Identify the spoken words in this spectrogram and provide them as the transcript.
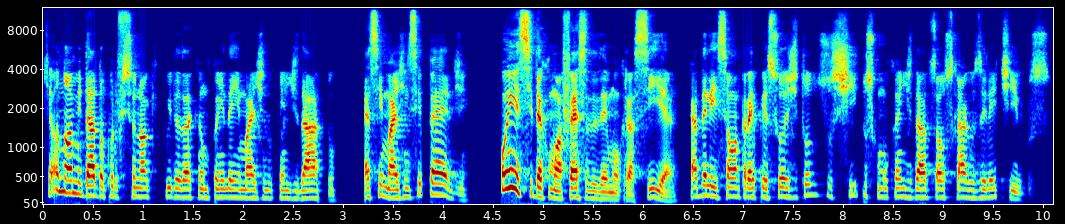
que é o nome dado ao profissional que cuida da campanha da imagem do candidato, essa imagem se perde. Conhecida como a festa da democracia, cada eleição atrai pessoas de todos os tipos como candidatos aos cargos eletivos.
